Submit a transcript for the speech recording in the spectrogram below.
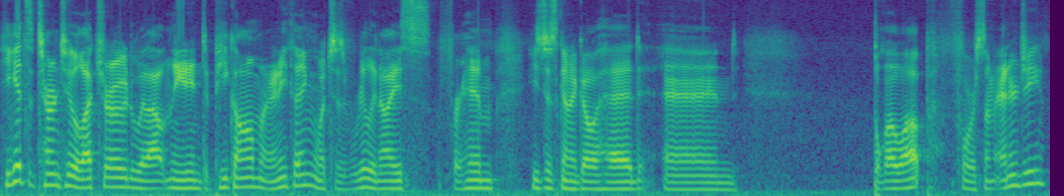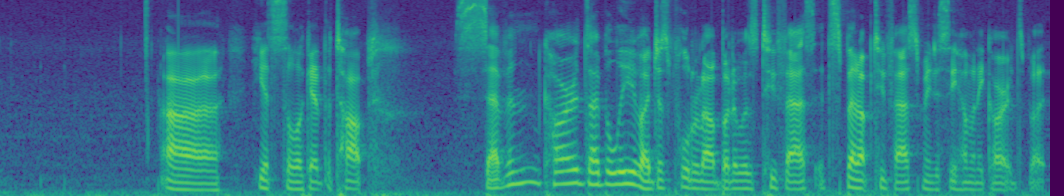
he gets a turn two Electrode without needing to PCOM or anything, which is really nice for him. He's just going to go ahead and blow up for some energy. Uh, he gets to look at the top seven cards, I believe. I just pulled it up, but it was too fast. It sped up too fast for me to see how many cards. But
